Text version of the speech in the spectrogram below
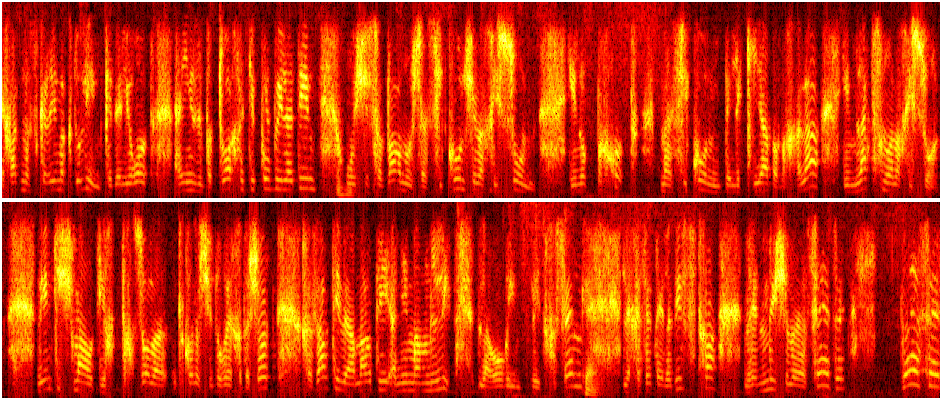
אחד מהסקרים הגדולים, כדי לראות האם זה בטוח לטיפול בילדים, ושסברנו שהסיכון של החיסון הינו פחות מהסיכון בלקייה במחלה, המלצנו על החיסון. ואם תשמע אותי, תחזור את כל השידורי חדשות, חזרתי ואמרתי, אני ממליץ להורים להתחסן, כן. לחסן את הילדים שלך, ומי שלא יעשה את זה, לא יעשה את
